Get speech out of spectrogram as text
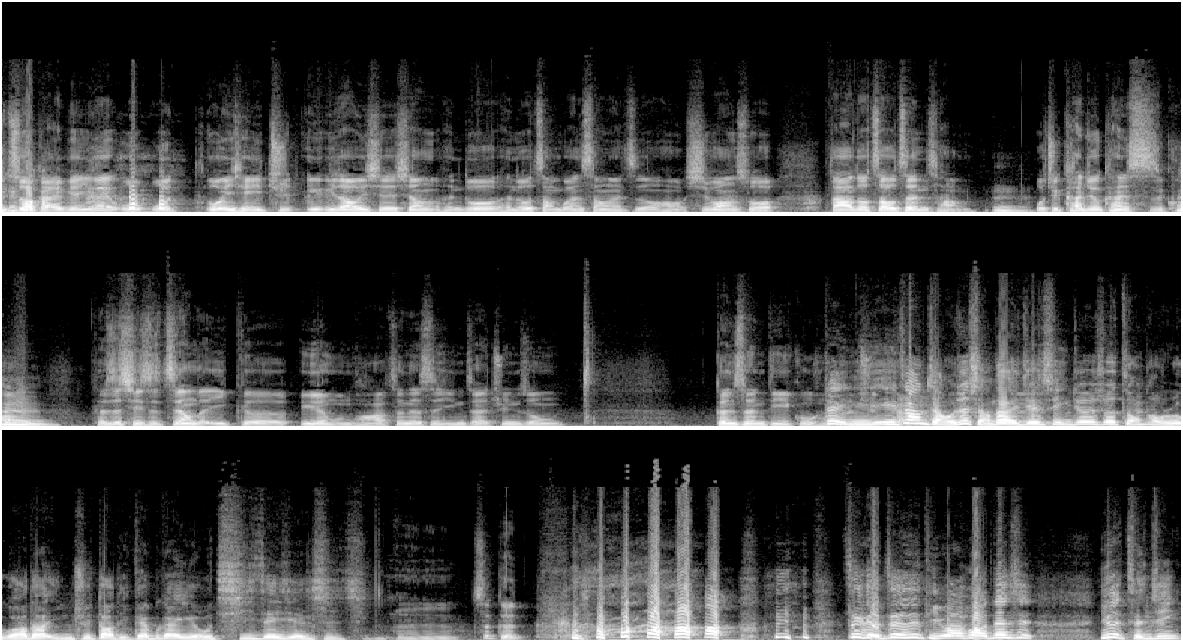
做改变。因为我我我以前一遇遇到一些像很多很多长官上来之后哈，希望说大家都照正常。嗯，我去看就看实况。嗯。可是，其实这样的一个预言文化，真的是已经在军中根深蒂固。对你，你这样讲，我就想到一件事情，就是说，总统如果要到营区，到底该不该油漆这件事情？嗯，这个，这个这个是题外话。但是，因为曾经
